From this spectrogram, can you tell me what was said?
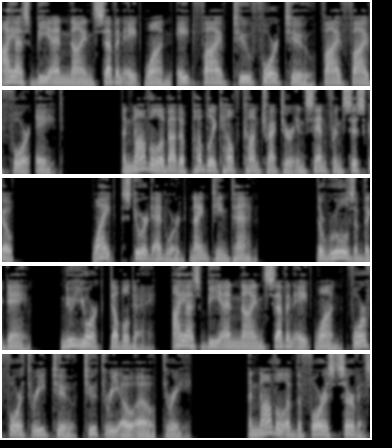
ISBN 978 one 85242 554 8 a novel about a public health contractor in San Francisco White, Stewart Edward 1910. The Rules of the Game. New York, Doubleday. ISBN 978-1-4432-2300-3. A Novel of the Forest Service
